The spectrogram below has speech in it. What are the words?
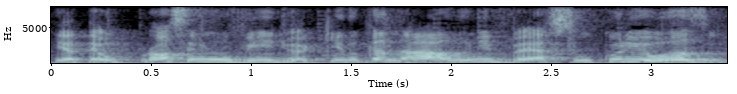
e até o próximo vídeo aqui do canal Universo Curioso.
